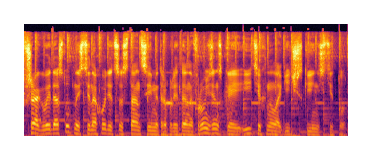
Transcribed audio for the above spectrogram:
В шаговой доступности находятся станции метрополитена Фрунзенская и Технологический институт.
